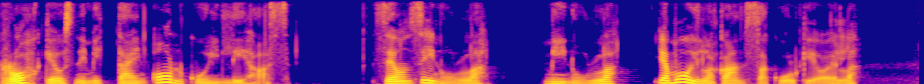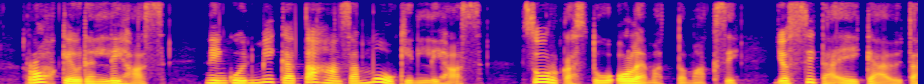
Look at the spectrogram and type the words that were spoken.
Rohkeus nimittäin on kuin lihas. Se on sinulla, minulla ja muilla kanssakulkijoilla. Rohkeuden lihas, niin kuin mikä tahansa muukin lihas, surkastuu olemattomaksi, jos sitä ei käytä.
